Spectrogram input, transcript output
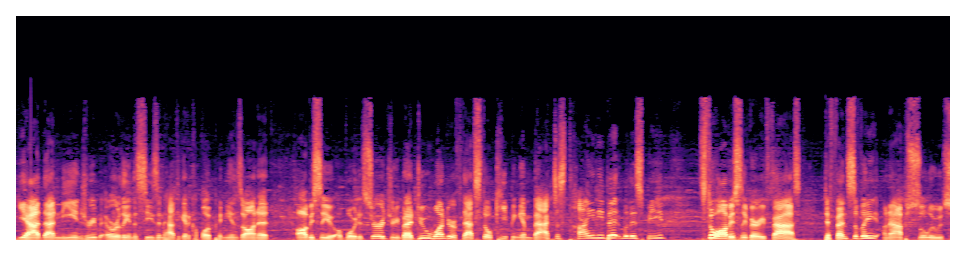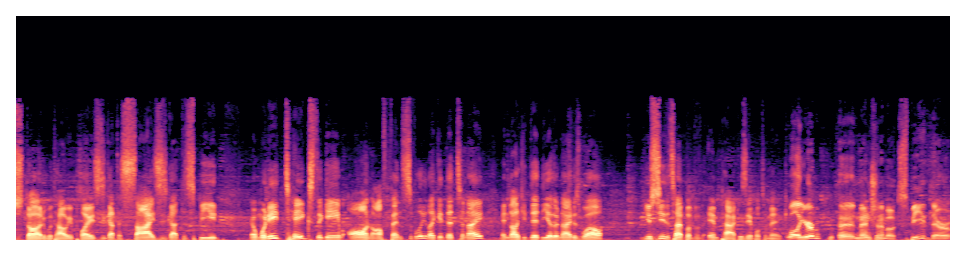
he had that knee injury early in the season, had to get a couple of opinions on it. Obviously, avoided surgery, but I do wonder if that's still keeping him back just tiny bit with his speed. Still, obviously, very fast. Defensively, an absolute stud with how he plays. He's got the size, he's got the speed. And when he takes the game on offensively, like he did tonight, and like he did the other night as well, you see the type of impact he's able to make. Well, your uh, mention about speed there,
